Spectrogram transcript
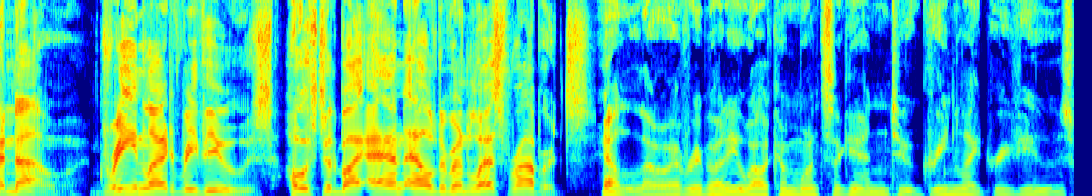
And now, Greenlight Reviews, hosted by Ann Elder and Les Roberts. Hello, everybody. Welcome once again to Greenlight Reviews.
